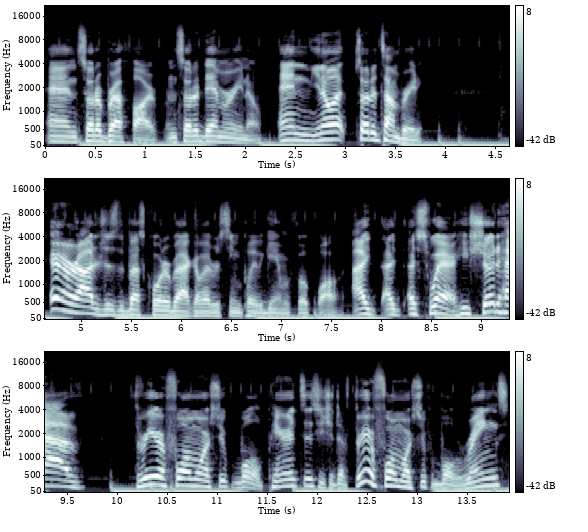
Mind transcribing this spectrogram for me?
and so did Brett Favre, and so did Dan Marino, and you know what? So did Tom Brady. Aaron Rodgers is the best quarterback I've ever seen play the game of football. I, I I swear he should have three or four more Super Bowl appearances. He should have three or four more Super Bowl rings.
